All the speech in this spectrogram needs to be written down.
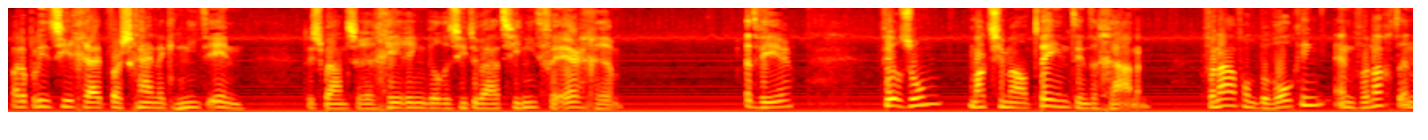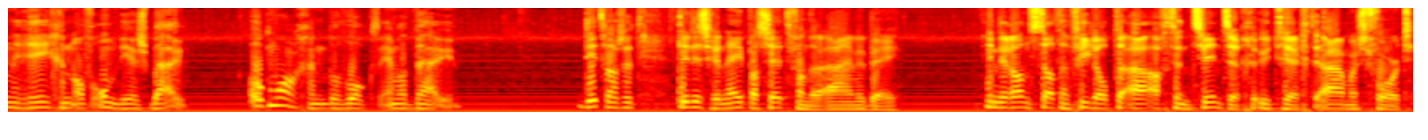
Maar de politie grijpt waarschijnlijk niet in. De Spaanse regering wil de situatie niet verergeren. Het weer. Veel zon, maximaal 22 graden. Vanavond bewolking en vannacht een regen- of onweersbui. Ook morgen bewolkt en wat buien. Dit was het. Dit is René Passet van de ANWB. In de Randstad een file op de A28 Utrecht-Amersfoort.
